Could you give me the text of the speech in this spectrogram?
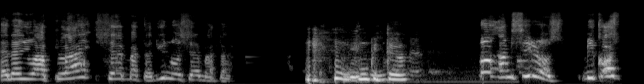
and then you apply shea butter. Do you know shea butter? No, I'm serious because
